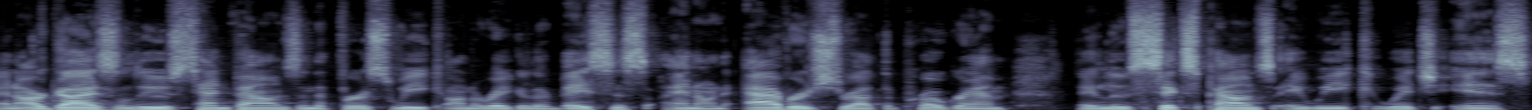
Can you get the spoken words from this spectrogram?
And our guys lose 10 pounds in the first week on a regular basis. And on average throughout the program, they lose six pounds a week, which is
